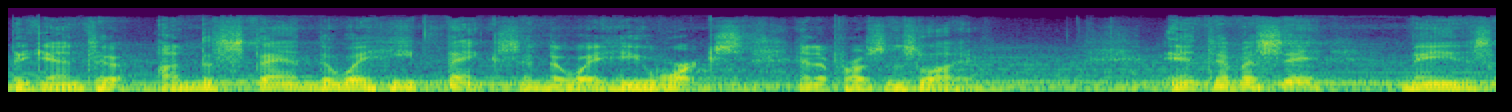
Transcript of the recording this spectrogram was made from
begin to understand the way He thinks and the way He works in a person's life. Intimacy means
